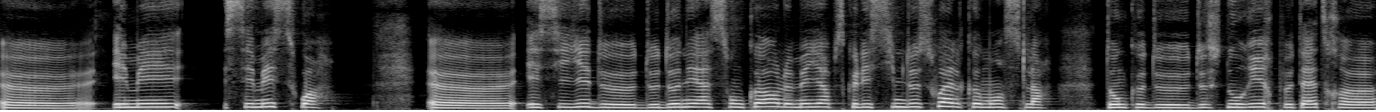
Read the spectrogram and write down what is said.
aimer, s'aimer soi. Euh, essayer de, de, donner à son corps le meilleur, parce que l'estime de soi, elle commence là. Donc de, de se nourrir peut-être euh,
